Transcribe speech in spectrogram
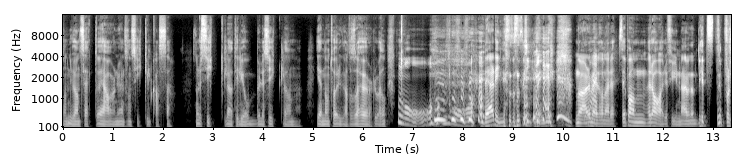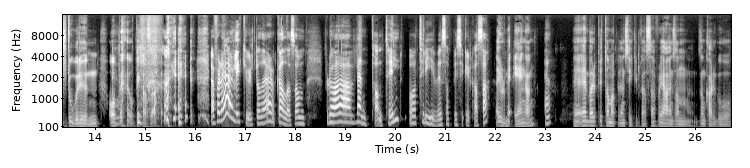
sånn uansett. Og jeg har jo en sånn sykkelkasse. Når du sykla til jobb, eller sykla sånn gjennom Torgata, så hørte du bare sånn «Åh, åh». Og det er det ingen som sier lenger. Nå er det mer sånn herre Se på han rare fyren der med den litt for store hunden oppi, opp kassa. Ja, for det er jo litt kult, og det er jo ikke alle som For du har vent han til å trives oppi sykkelkassa. Jeg gjorde det med én gang. Ja. Jeg jeg bare putta han oppi den sykkelkassa, for jeg har en sånn, sånn cargo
